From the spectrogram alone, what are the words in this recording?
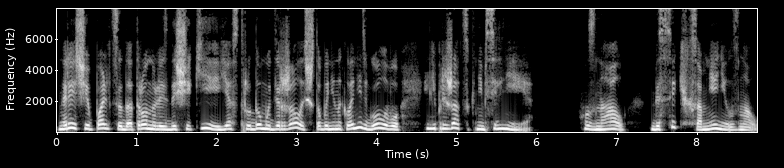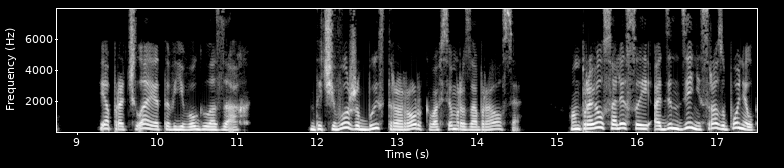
Горячие пальцы дотронулись до щеки, и я с трудом удержалась, чтобы не наклонить голову и не прижаться к ним сильнее. Узнал, без всяких сомнений узнал. Я прочла это в его глазах. До чего же быстро Рорк во всем разобрался. Он провел с Олесой один день и сразу понял,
